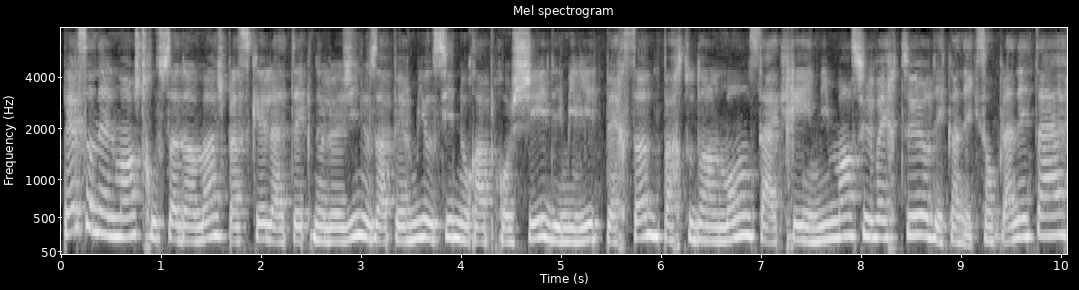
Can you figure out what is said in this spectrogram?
Personnellement, je trouve ça dommage parce que la technologie nous a permis aussi de nous rapprocher des milliers de personnes partout dans le monde. Ça a créé une immense ouverture, des connexions planétaires.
